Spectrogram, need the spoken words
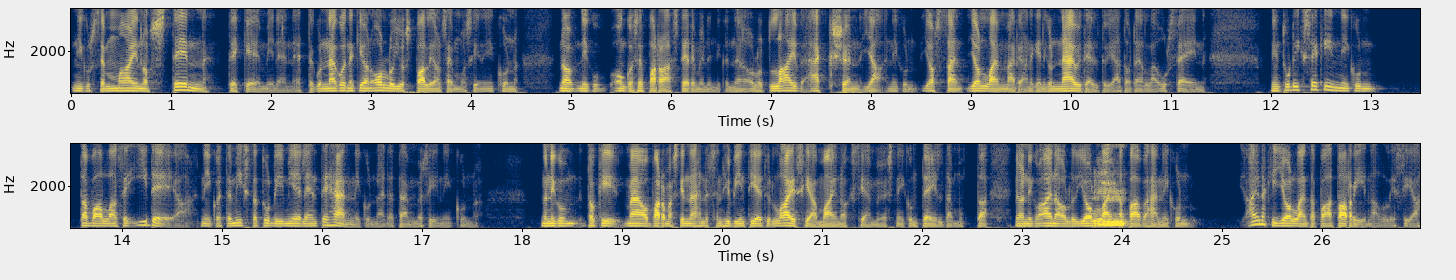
niin kuin se mainosten tekeminen, että kun nämä kuitenkin on ollut just paljon semmoisia, niin no niin kuin, onko se paras termi, niin kuin ne on ollut live action ja niin kuin jossain, jollain määrin ainakin niin kuin näyteltyjä todella usein, niin tuliko sekin niin kuin, tavallaan se idea, niin kuin, että mistä tuli mieleen tehdä niin kuin, näitä tämmöisiä, niin kuin, no niin kuin, toki mä oon varmasti nähnyt sen hyvin tietynlaisia mainoksia myös niin kuin teiltä, mutta ne on niin kuin, aina ollut jollain mm. tapaa vähän niin kuin, ainakin jollain tapaa tarinallisia,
